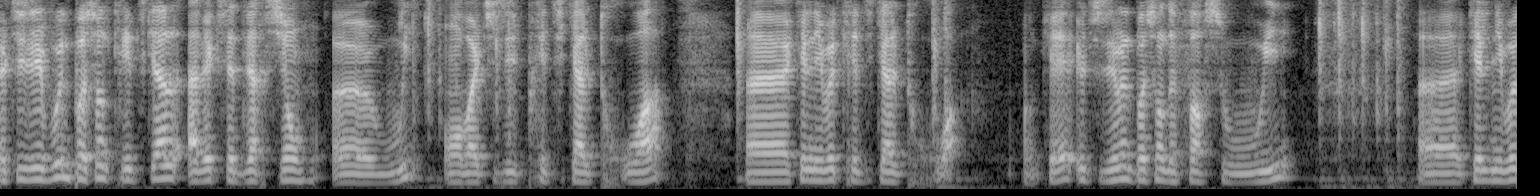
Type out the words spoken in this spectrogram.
Utilisez-vous une potion de critical avec cette version? Euh, Oui. On va utiliser critical 3. Euh, quel niveau de critical 3 Ok. Utilisez-vous une potion de force? Oui. Euh, quel niveau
